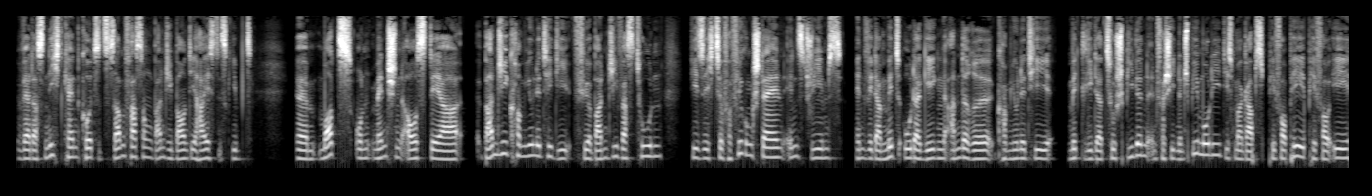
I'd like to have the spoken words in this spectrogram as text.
Wer das nicht kennt, kurze Zusammenfassung. Bungee Bounty heißt, es gibt ähm, Mods und Menschen aus der Bungee Community, die für Bungee was tun, die sich zur Verfügung stellen in Streams, entweder mit oder gegen andere Community Mitglieder zu spielen in verschiedenen Spielmodi. Diesmal gab's PvP, PvE,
